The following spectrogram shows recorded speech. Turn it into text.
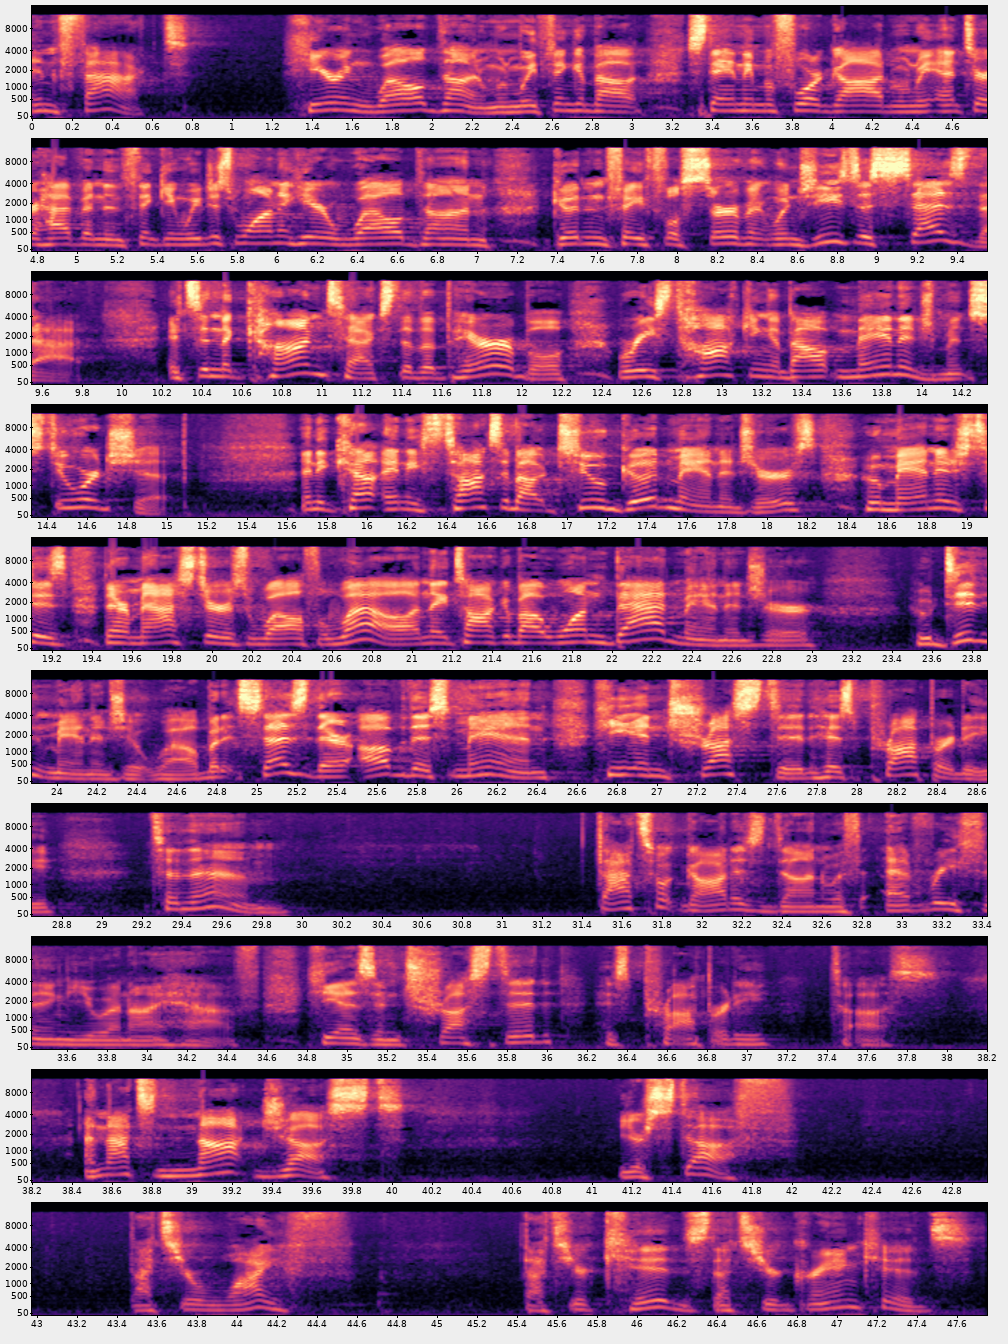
In fact, hearing well done, when we think about standing before God, when we enter heaven and thinking we just want to hear well done, good and faithful servant, when Jesus says that, it's in the context of a parable where he's talking about management, stewardship. And he, and he talks about two good managers who managed his, their master's wealth well, and they talk about one bad manager who didn't manage it well. But it says there, of this man, he entrusted his property to them. That's what God has done with everything you and I have. He has entrusted his property to us. And that's not just your stuff, that's your wife, that's your kids, that's your grandkids.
